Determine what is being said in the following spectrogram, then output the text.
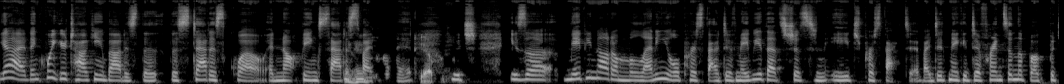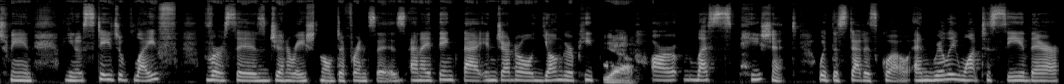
yeah, I think what you're talking about is the the status quo and not being satisfied mm-hmm. with it, yep. which is a maybe not a millennial perspective, maybe that's just an age perspective. I did make a difference in the book between, you know, stage of life versus generational differences. And I think that in general younger people yeah. are less patient with the status quo and really want to see their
